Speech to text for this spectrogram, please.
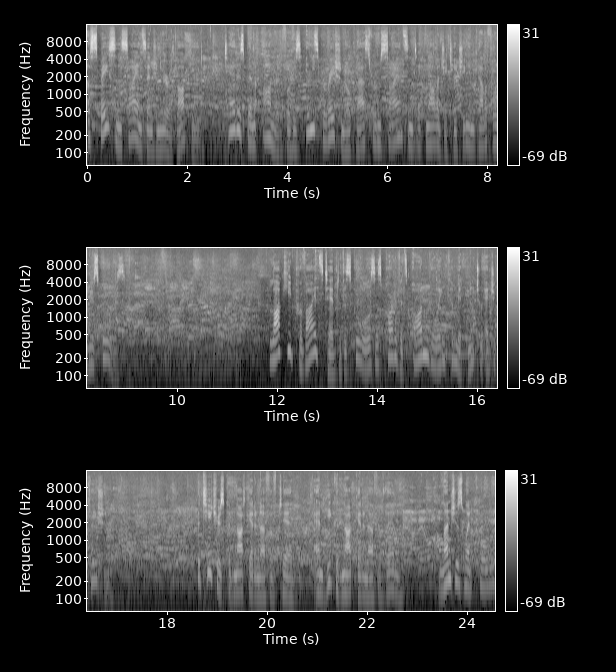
A space and science engineer at Lockheed, Ted has been honored for his inspirational classroom science and technology teaching in California schools. Lockheed provides TED to the schools as part of its ongoing commitment to education. The teachers could not get enough of Ted, and he could not get enough of them. Lunches went cold,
